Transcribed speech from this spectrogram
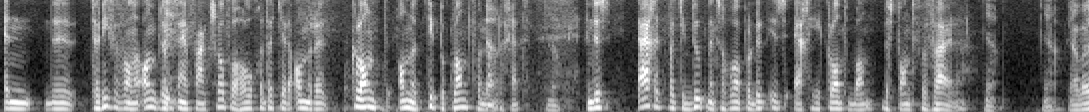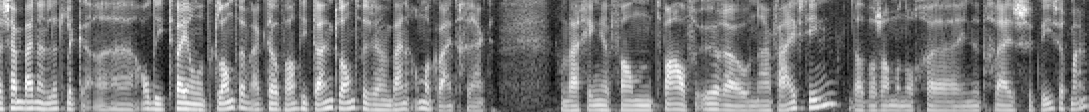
En de tarieven van een ander product zijn vaak zoveel hoger dat je er andere klant, ander type klant voor Ja. nodig hebt. Ja. En dus eigenlijk wat je doet met zo'n groot product is eigenlijk je klantenbestand vervuilen. Ja. ja, wij zijn bijna letterlijk eh, al die 200 klanten waar ik het over had, die tuinklanten, zijn we bijna allemaal kwijtgeraakt. En wij gingen van 12 euro naar 15. Dat was allemaal nog eh, in het grijze circuit, zeg maar.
